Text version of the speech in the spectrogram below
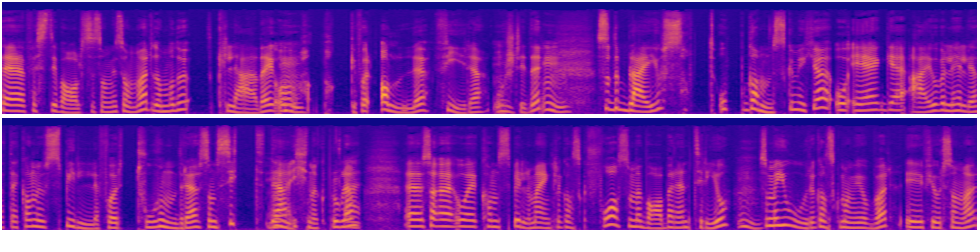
til festivalsesong i sommer, da må du kle deg og Mm. pakke for alle fire årstider. Så det blei jo satt opp ganske mye, og jeg er jo veldig heldig at jeg kan jo spille for 200 som sitt. Det er Mm. ikke noe problem. Eh, Så, og jeg kan spille med egentlig ganske få, som jeg var bare en trio. Mm. Som jeg gjorde ganske mange jobber i fjor sommer.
